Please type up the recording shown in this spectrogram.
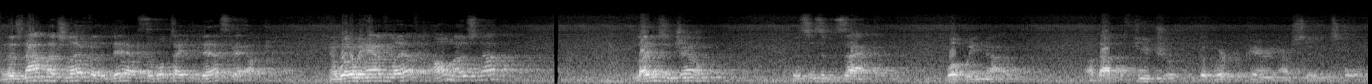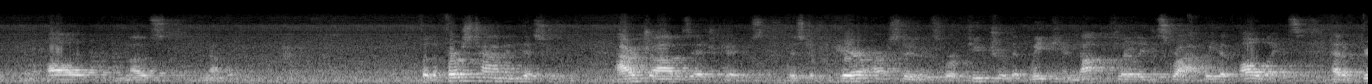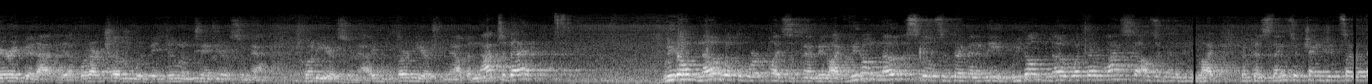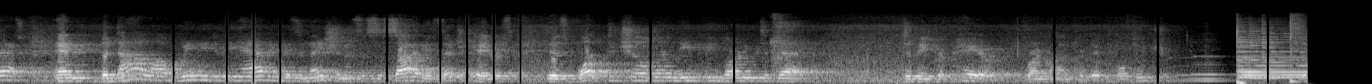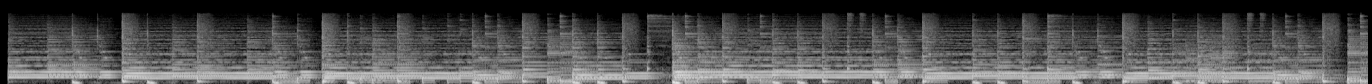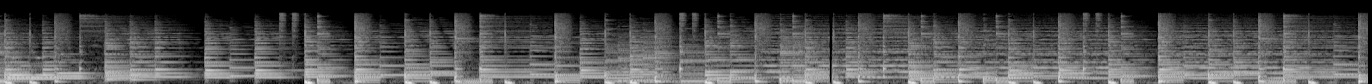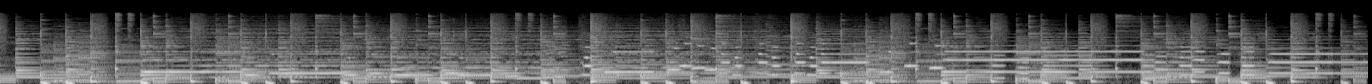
And there's not much left for the desk, so we'll take the desk out. And what do we have left? Almost nothing. Ladies and gentlemen, this is exactly what we know about the future that we're preparing our students for. Almost nothing. For the first time in history, our job as educators is to prepare our students for a future that we cannot clearly describe. We have always had a very good idea of what our children would be doing 10 years from now, 20 years from now, even 30 years from now, but not today. We don't know what the workplace is going to be like. We don't know the skills that they're going to need. We don't know what their lifestyles are going to be like because things are changing so fast. And the dialogue we need to be having as a nation, as a society, as educators, is what do children need to be learning today to be prepared for an unpredictable future?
